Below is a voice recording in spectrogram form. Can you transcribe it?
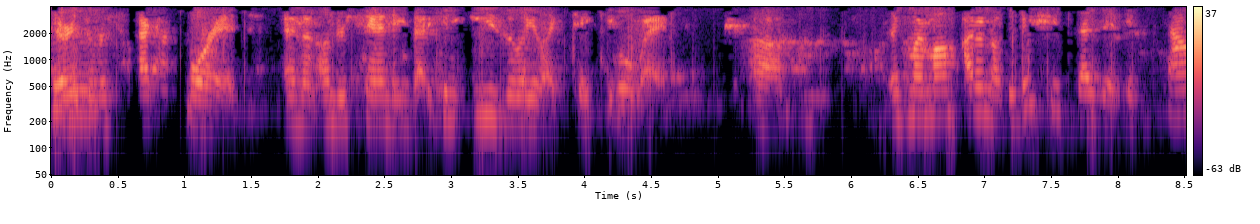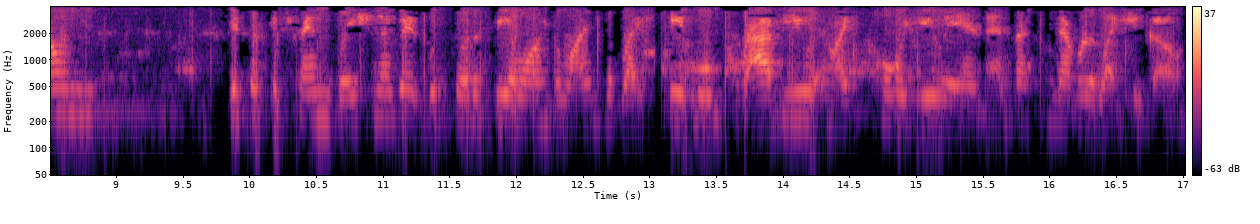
there is a respect for it and an understanding that it can easily like take you away. Um, like my mom, I don't know, the way she says it, it sounds it's like the translation of it would sort of be along the lines of like it will grab you and like pull you in and then never let you go.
